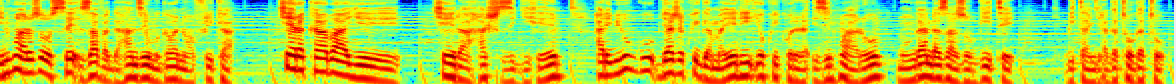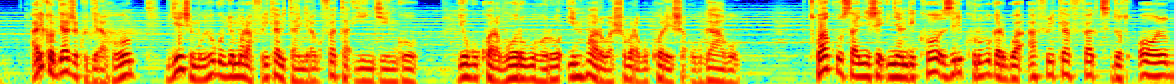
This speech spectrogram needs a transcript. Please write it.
Intwaro zose zavaga hanze y'umugabane wa afurika kera kabaye kera hashize igihe hari ibihugu byaje kwiga amayeri yo kwikorera izi ntwaro mu nganda zazo bwite. Bitangira gato gato. Ariko byaje kugeraho byinshi mu bihugu byo muri afurika bitangira gufata iyi ngingo yo gukora buhoro buhoro intwaro bashobora gukoresha ubwabo. Twakusanyije inyandiko ziri ku rubuga rwa africafacts.org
